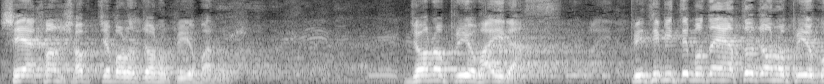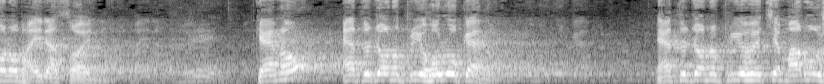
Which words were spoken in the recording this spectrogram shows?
সে এখন সবচেয়ে বড় জনপ্রিয় মানুষ। জনপ্রিয় ভাইরাস। পৃথিবীতে বোধহয় এত জনপ্রিয় কোনো ভাইরাস হয়নি। কেন? এত জনপ্রিয় হলো কেন? এত জনপ্রিয় হয়েছে মানুষ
